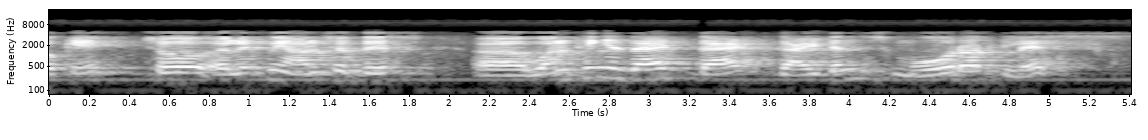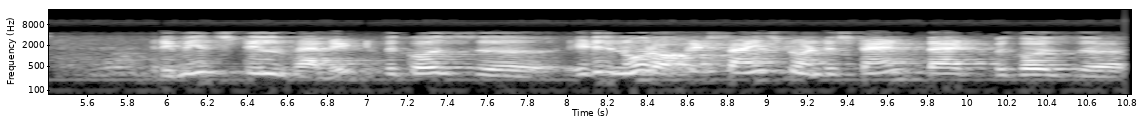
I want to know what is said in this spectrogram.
Okay, so uh, let me answer this. Uh, one thing is that that guidance more or less remains still valid because uh, it is no rocket science to understand that because uh,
